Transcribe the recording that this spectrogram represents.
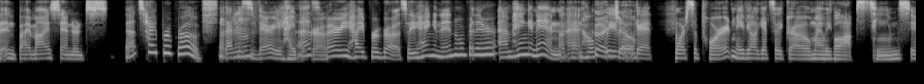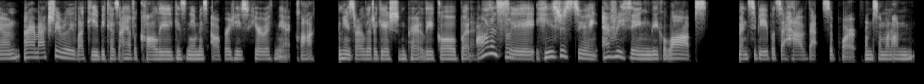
And by my standards, that's hyper growth. That is uh-huh. very hyper That's growth. very hyper growth. So you hanging in over there? I'm hanging in Okay, and hopefully Joe. we'll get more support. Maybe I'll get to grow my legal ops team soon. I'm actually really lucky because I have a colleague. His name is Albert. He's here with me at CLOC. He's our litigation paralegal. But Nice. Hmm. honestly, he's just doing everything legal ops meant to be able to have that support from someone on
